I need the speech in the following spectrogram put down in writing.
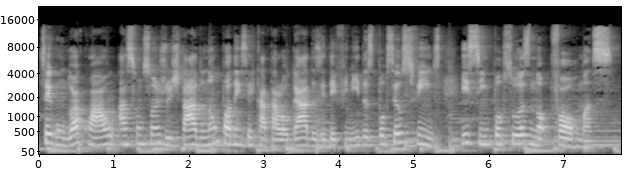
segundo a qual as funções do Estado não podem ser catalogadas e definidas por seus fins, e sim por suas formas.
